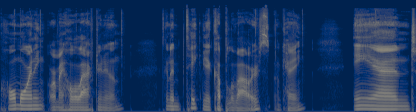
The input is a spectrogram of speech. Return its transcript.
whole morning or my whole afternoon. It's going to take me a couple of hours, okay? And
